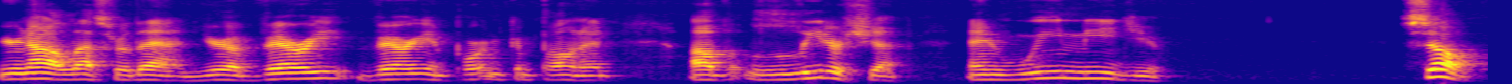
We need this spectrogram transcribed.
you're not a lesser than. You're a very, very important component of leadership, and we need you. So,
